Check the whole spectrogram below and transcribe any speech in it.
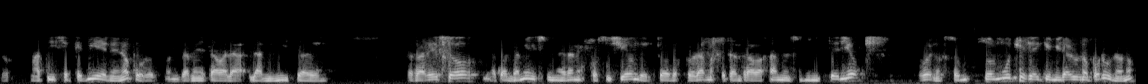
los, matices que tiene, ¿no? Porque también estaba la, la ministra de, cerrar eso, la cual también es una gran exposición de todos los programas que están trabajando en su ministerio. Bueno, son, muchos y hay que mirar uno por uno, ¿no?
